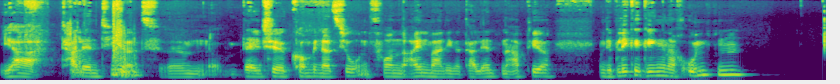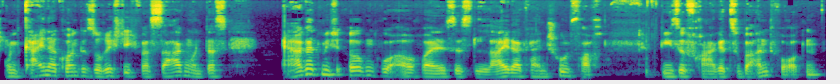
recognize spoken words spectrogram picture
ja, talentiert. Ähm, welche Kombination von einmaligen Talenten habt ihr? Und die Blicke gingen nach unten und keiner konnte so richtig was sagen und das ärgert mich irgendwo auch, weil es ist leider kein Schulfach, diese Frage zu beantworten.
